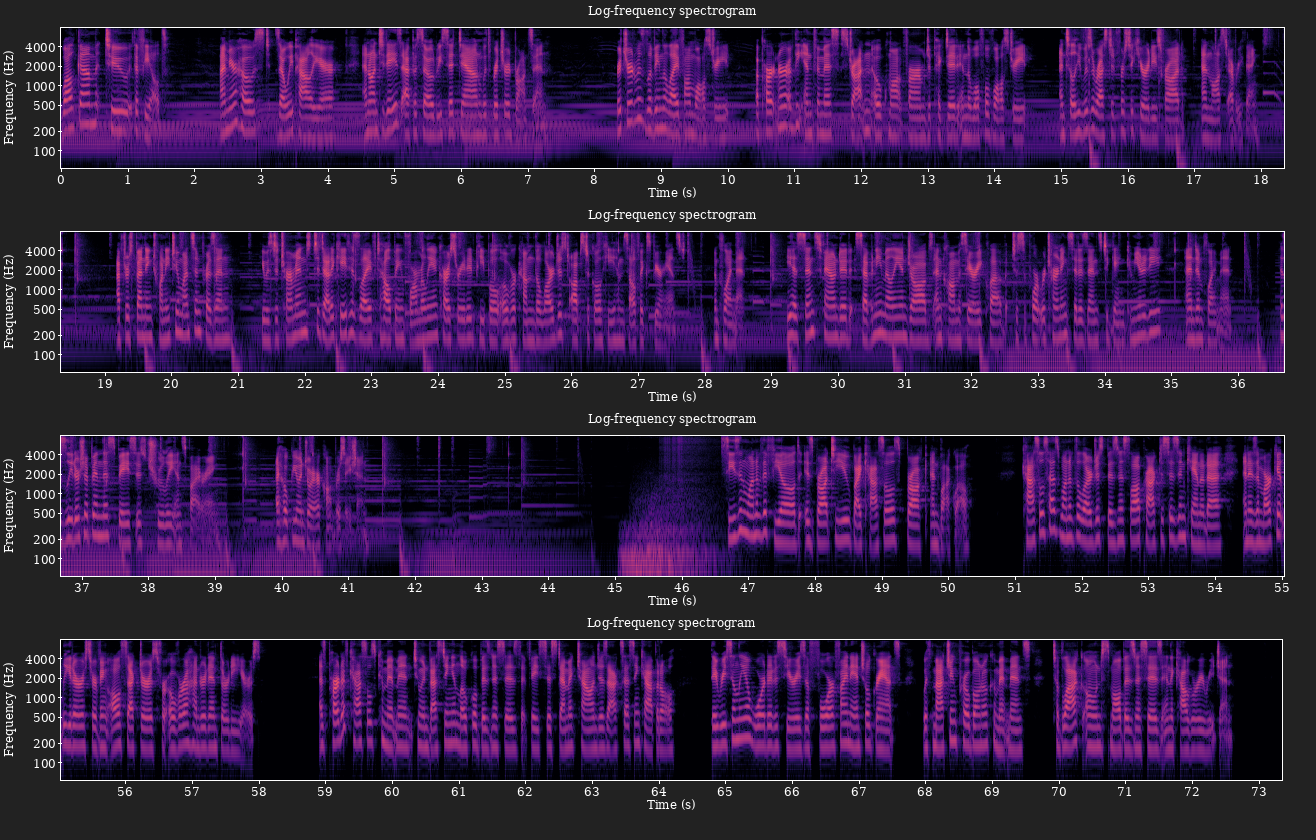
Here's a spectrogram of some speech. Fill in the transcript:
Welcome to The Field. I'm your host, Zoe Pallier, and on today's episode, we sit down with Richard Bronson. Richard was living the life on Wall Street, a partner of the infamous Stratton Oakmont firm depicted in The Wolf of Wall Street, until he was arrested for securities fraud and lost everything. After spending 22 months in prison, he was determined to dedicate his life to helping formerly incarcerated people overcome the largest obstacle he himself experienced employment. He has since founded 70 Million Jobs and Commissary Club to support returning citizens to gain community and employment. His leadership in this space is truly inspiring. I hope you enjoy our conversation. Season one of The Field is brought to you by Cassels, Brock, and Blackwell. Cassels has one of the largest business law practices in Canada and is a market leader serving all sectors for over 130 years. As part of Cassel's commitment to investing in local businesses that face systemic challenges accessing capital, they recently awarded a series of four financial grants with matching pro bono commitments to Black owned small businesses in the Calgary region.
